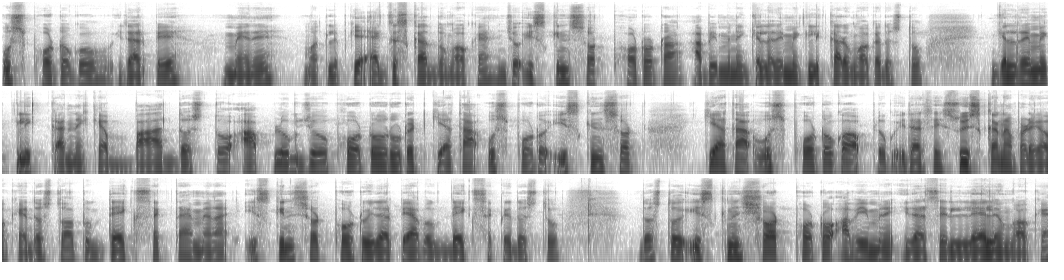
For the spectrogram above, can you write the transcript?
उस फ़ोटो को इधर पे मैंने मतलब कि एडजस्ट कर दूँगा ओके जो स्क्रीनशॉट फ़ोटो था, अभी मैंने गैलरी में क्लिक करूँगा ओके दोस्तों? गैलरी में क्लिक करने के बाद दोस्तों, आप लोग जो फ़ोटो रोटेट किया था, उस फ़ोटो स्क्रीनशॉट किया था, उस फ़ोटो को आप लोग इधर से स्विच करना पड़ेगा ओके दोस्तों, आप लोग देख सकते हैं मेरा स्क्रीनशॉट फ़ोटो इधर पे आप लोग देख सकते हैं, दोस्तों। दोस्तों स्क्रीन शॉट फ़ोटो अभी मैं इधर से ले लूँगा ओके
